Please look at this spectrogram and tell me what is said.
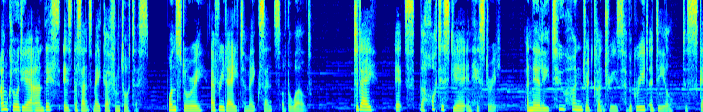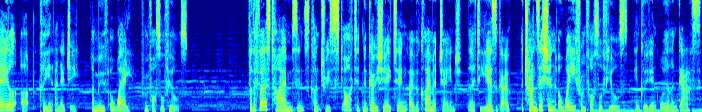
I'm Claudia, and this is The Sense Maker from Tortoise. One story every day to make sense of the world. Today, it's the hottest year in history, and nearly 200 countries have agreed a deal to scale up clean energy and move away from fossil fuels. For the first time since countries started negotiating over climate change 30 years ago, a transition away from fossil fuels, including oil and gas,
